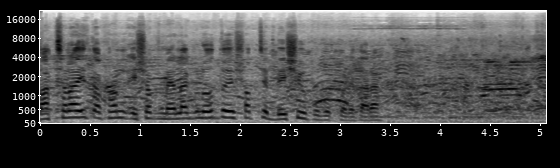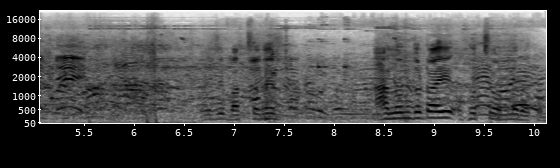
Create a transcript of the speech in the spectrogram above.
বাচ্চারাই তখন এসব মেলাগুলোতে সবচেয়ে বেশি উপভোগ করে তারা। এই যে বাচ্চাদের আনন্দটাই হচ্ছে অন্যরকম।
